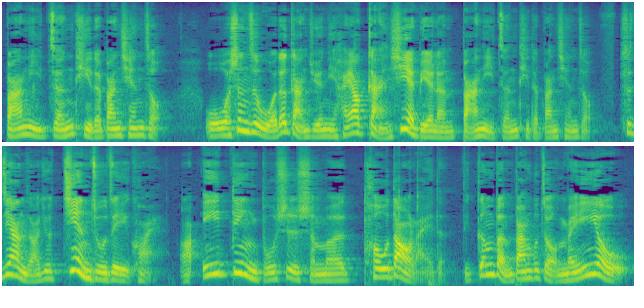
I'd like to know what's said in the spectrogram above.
把你整体的搬迁走。我我甚至我的感觉，你还要感谢别人把你整体的搬迁走。是这样子啊，就建筑这一块啊，一定不是什么偷盗来的，你根本搬不走，没有。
